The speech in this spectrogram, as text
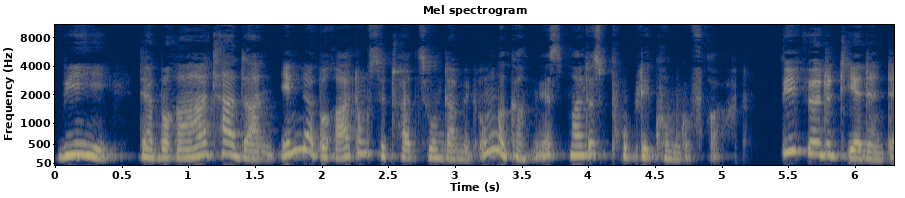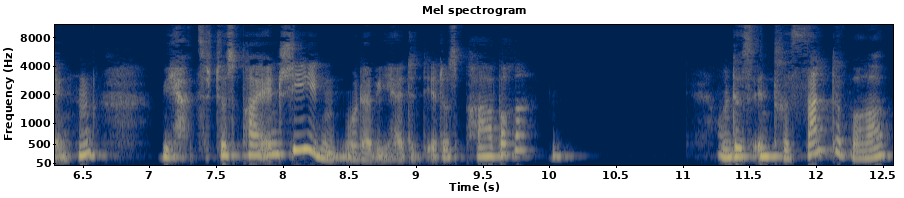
wie der Berater dann in der Beratungssituation damit umgegangen ist, mal das Publikum gefragt. Wie würdet ihr denn denken, wie hat sich das Paar entschieden oder wie hättet ihr das Paar beraten? Und das Interessante war,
